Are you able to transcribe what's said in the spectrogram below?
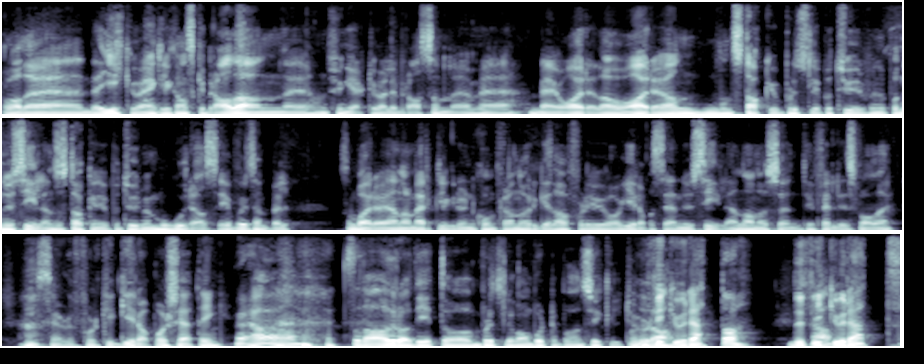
Og det, det gikk jo egentlig ganske bra. da. Han, han fungerte jo veldig bra sammen med, med Are. da. Og Are han, han stakk jo plutselig på tur på New Zealand så stakk han jo på tur med mora si, for eksempel, Som bare av en eller merkelig grunn kom fra Norge, da, fordi hun var gira på å se New Zealand. Han og sønnen tilfeldigvis var der. Ser du, folk er gira på å se ting. Ja, ja. Så da dro jeg dit, og plutselig var han borte på en sykkeltur. Du da. fikk jo rett, da. Du fikk Ja. jo rett.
